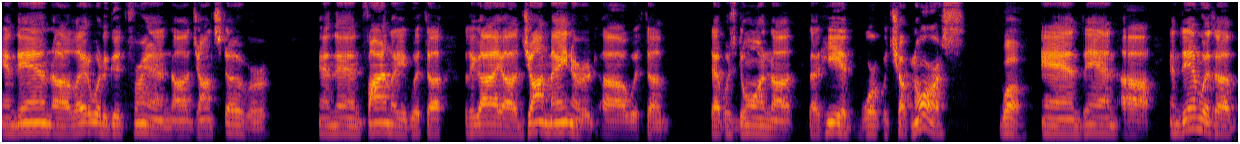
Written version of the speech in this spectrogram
and then uh, later with a good friend, uh, John Stover, and then finally with uh, with a guy uh, John Maynard uh, with uh, that was doing uh, that he had worked with Chuck Norris. Wow. And then uh, and then with a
